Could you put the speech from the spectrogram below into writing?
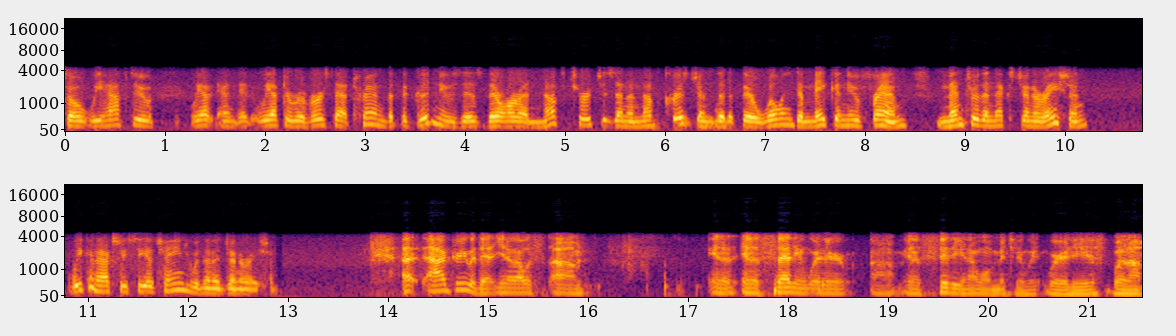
So we have to we have and we have to reverse that trend. But the good news is there are enough churches and enough Christians that if they're willing to make a new friend, mentor the next generation, we can actually see a change within a generation. I, I agree with that. You know, I was um, in a in a setting where they're um, in a city, and I won't mention where- where it is, but uh,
